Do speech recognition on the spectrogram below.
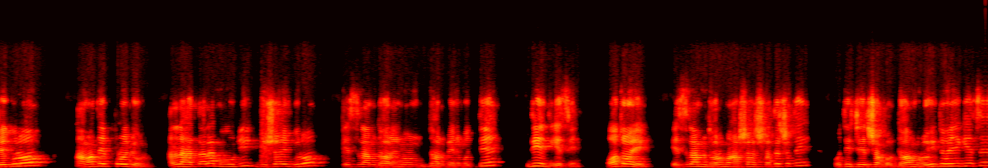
যেগুলো আমাদের প্রয়োজন, আল্লাহ তালা মৌলিক বিষয়গুলো ইসলাম ধর্ম, ধর্মের মধ্যে দিয়ে দিয়েছেন। অতএব ইসলাম ধর্ম আসার সাথে সাথে অতীতের সকল ধর্ম রহিত হয়ে গিয়েছে।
